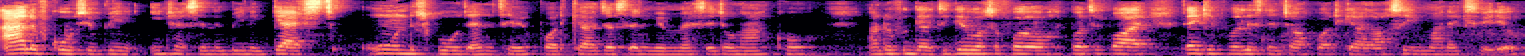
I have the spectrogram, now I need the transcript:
And of course, if you've been interested in being a guest on the Sports Entertainment Podcast, just send me a message on Anchor. And don't forget to give us a follow on Spotify. Thank you for listening to our podcast. I'll see you in my next video.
